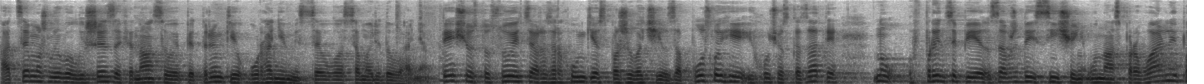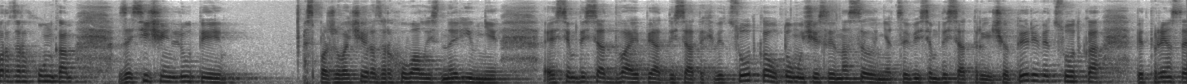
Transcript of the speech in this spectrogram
А це можливо лише за фінансової підтримки органів місцевого самоврядування. Те, що стосується розрахунків споживачів за послуги, і хочу сказати, ну в принципі, завжди січень у нас провальний по розрахункам. За січень-лютий Споживачі розрахувались на рівні е, 72,5%, у тому числі населення це 83,4%, підприємства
